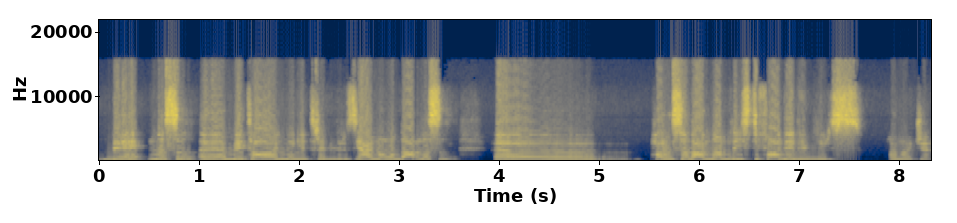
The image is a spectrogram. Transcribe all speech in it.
de nasıl e, meta haline getirebiliriz? Yani ondan nasıl e, parasal anlamda istifade edebiliriz amacı.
